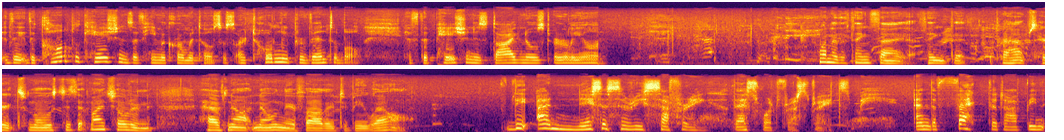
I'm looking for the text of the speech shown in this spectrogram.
the, the complications of hemochromatosis are totally preventable if the patient is diagnosed early on. One of the things I think that perhaps hurts most is that my children have not known their father to be well. The unnecessary suffering, that's what frustrates me. And the fact that I've been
